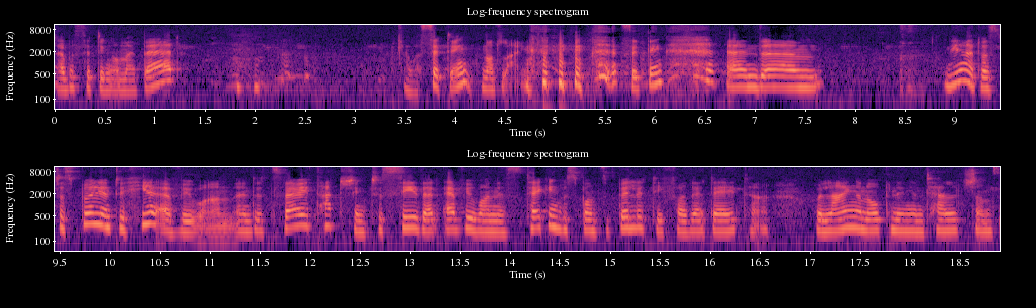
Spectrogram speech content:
I was sitting on my bed. I was sitting, not lying, sitting. And um, yeah, it was just brilliant to hear everyone and it's very touching to see that everyone is taking responsibility for their data, relying on opening intelligence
